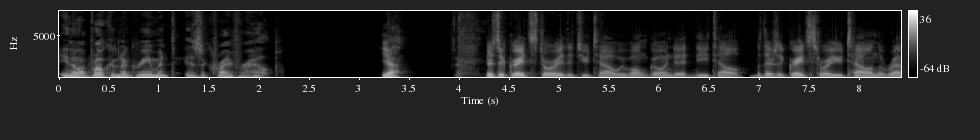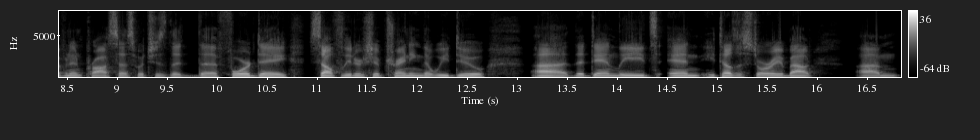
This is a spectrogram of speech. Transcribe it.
you know, a broken agreement is a cry for help. Yeah. There's a great story that you tell. We won't go into detail, but there's a great story you tell in the Revenant process, which is the the four day self leadership training that we do uh, that Dan leads, and he tells a story about um,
